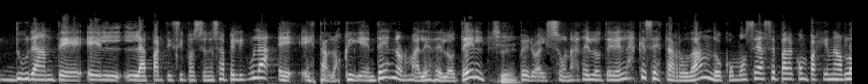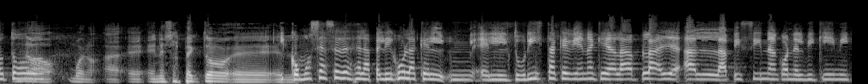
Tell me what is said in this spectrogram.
Durante el- la participación en esa película eh, están los clientes normales del hotel, Sí. pero hay zonas del hotel en las que se está rodando. ¿Cómo se hace para compaginarlo todo? No, bueno, eh, en ese aspecto eh, ¿Y cómo se hace desde la película que el, el turista que viene aquí a la playa, a la piscina con el bikini,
